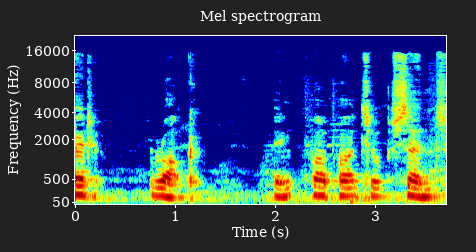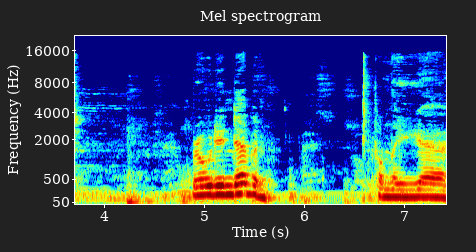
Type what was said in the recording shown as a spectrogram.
Red Rock in 4.2% brewed in Devon from the uh,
